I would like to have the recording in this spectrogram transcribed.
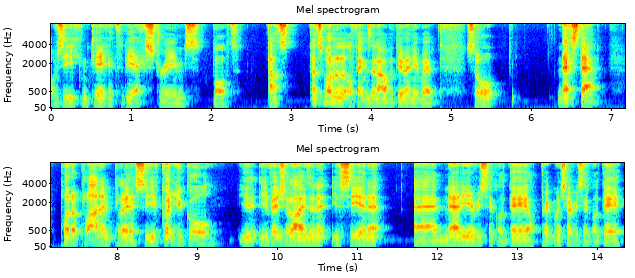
Obviously, you can take it to the extremes, but that's that's one of the little things that I would do anyway. So, next step, put a plan in place. So you've got your goal, you you're visualizing it, you're seeing it um, nearly every single day or pretty much every single day.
